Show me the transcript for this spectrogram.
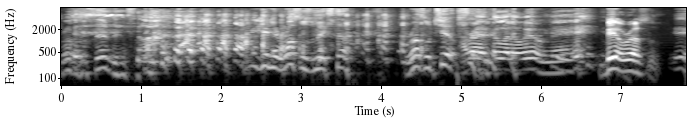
Russell Simmons. you getting your Russells mixed up. Russell Chips. I rather throw it on him, man. Bill Russell. yeah.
